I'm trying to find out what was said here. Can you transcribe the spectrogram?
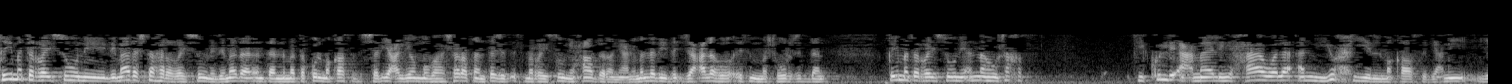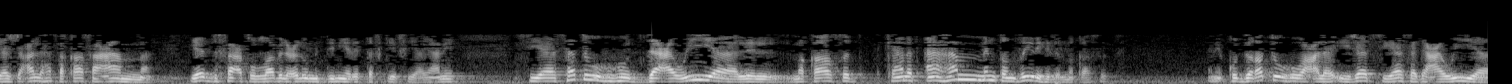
قيمة الريسوني لماذا اشتهر الريسوني؟ لماذا أنت لما تقول مقاصد الشريعة اليوم مباشرة تجد اسم الريسوني حاضرا؟ يعني ما الذي جعله اسم مشهور جدا؟ قيمة الريسوني أنه شخص في كل أعماله حاول أن يحيي المقاصد يعني يجعلها ثقافة عامة. يدفع طلاب العلوم الدينية للتفكير فيها. يعني سياسته الدعوية للمقاصد كانت أهم من تنظيره للمقاصد. يعني قدرته على إيجاد سياسة دعوية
